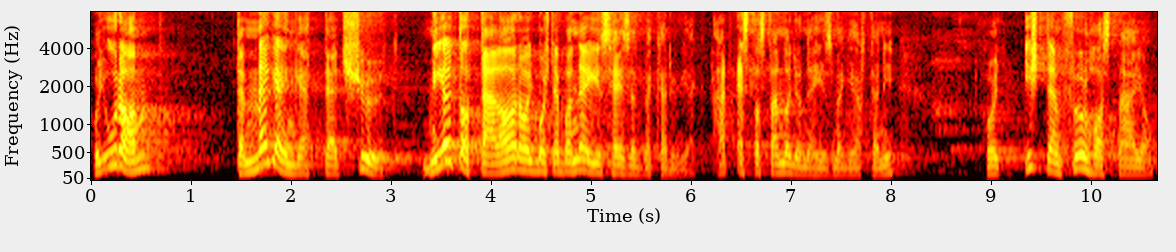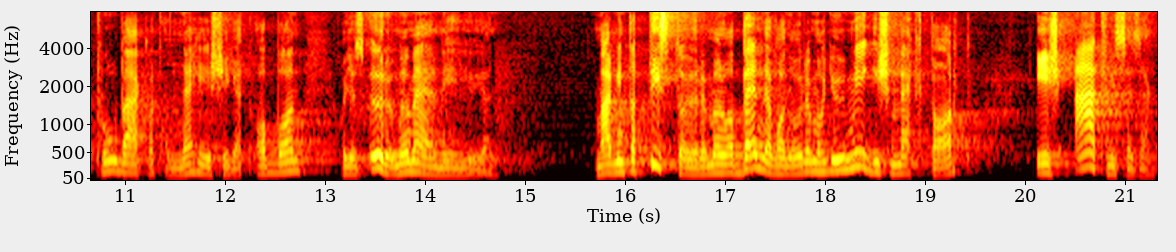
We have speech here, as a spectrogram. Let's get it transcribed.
Hogy Uram, te megengedted, sőt, méltattál arra, hogy most ebben a nehéz helyzetbe kerüljek. Hát ezt aztán nagyon nehéz megérteni, hogy Isten fölhasználja a próbákat, a nehézséget abban, hogy az örömöm elmélyüljön. Mármint a tiszta örömöm, a benne van öröm, hogy ő mégis megtart, és átvisz ezen.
